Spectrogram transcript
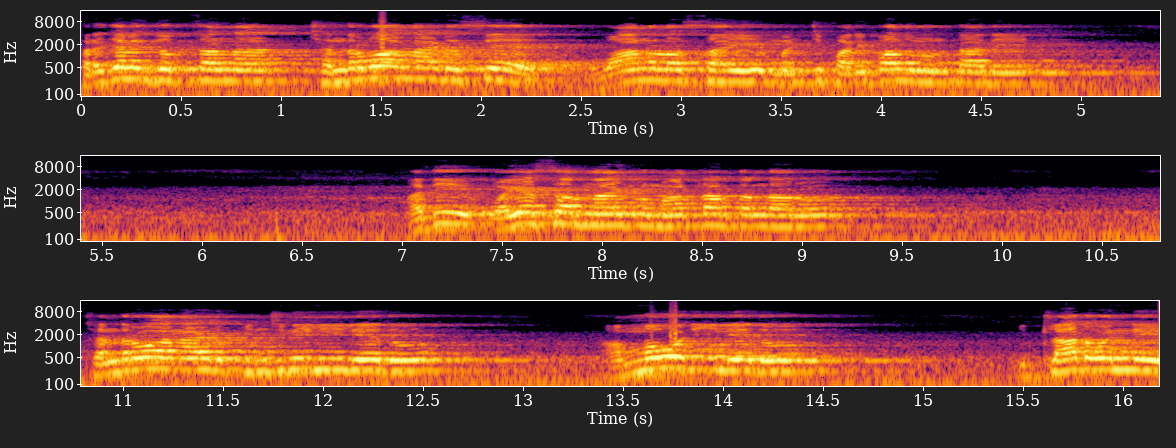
ప్రజలకు చెప్తున్నా చంద్రబాబు నాయుడు వస్తే వానలు వస్తాయి మంచి పరిపాలన ఉంటుంది. అది వైఎస్ఆర్ నాయకులు మాట్లాడుతున్నారు. చంద్రబాబు నాయుడు పింఛనీలీ లేదు అమ్మఒడి లేదు. ఇట్లాంటివన్నీ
